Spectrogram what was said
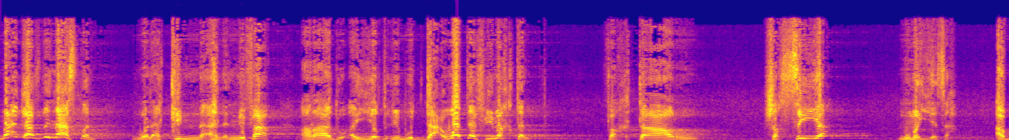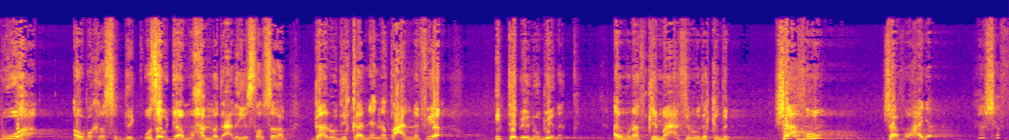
ما قصدنا أصلا. ولكن أهل النفاق أرادوا أن يضربوا الدعوة في مقتل. فاختاروا شخصية مميزة. أبوها أبو بكر الصديق وزوجها محمد عليه الصلاة والسلام. قالوا دي كان نحن طعنا فيها انت بينه وبينك. المنافقين ما عارفين ده كذب. شافهم شافوا حاجة؟ ما شافوا.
